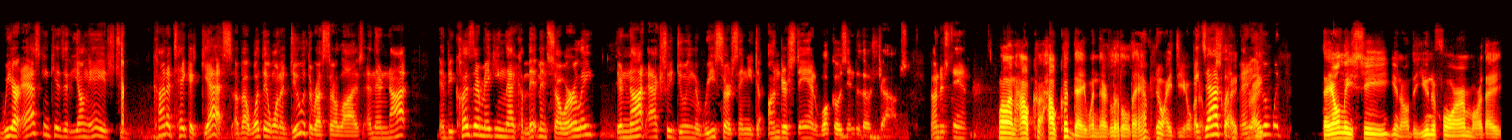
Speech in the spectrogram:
we are asking kids at a young age to kind of take a guess about what they want to do with the rest of their lives. And they're not, and because they're making that commitment so early, they're not actually doing the research they need to understand what goes into those jobs. Understand. Well, and how how could they when they're little? They have no idea what exactly. Like, and right? even when they only see you know the uniform, or they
